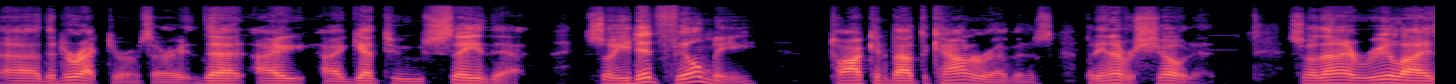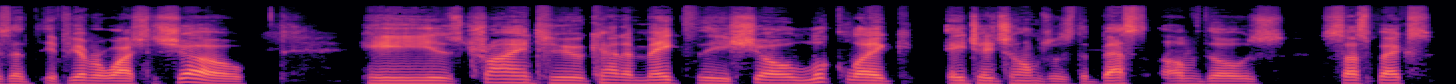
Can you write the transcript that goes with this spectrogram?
uh, the director, I'm sorry, that I I get to say that. So he did film me talking about the counter evidence, but he never showed it. So then I realized that if you ever watch the show, he is trying to kind of make the show look like H.H. H. Holmes was the best of those suspects,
